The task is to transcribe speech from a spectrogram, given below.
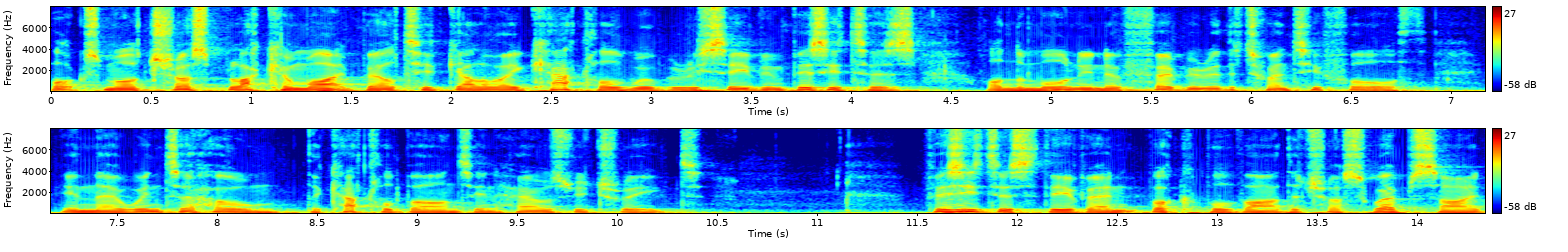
Boxmoor Trust black and white belted Galloway cattle will be receiving visitors on the morning of February the 24th in their winter home, the Cattle Barns in House Retreat. Visitors to the event, bookable via the Trust website,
